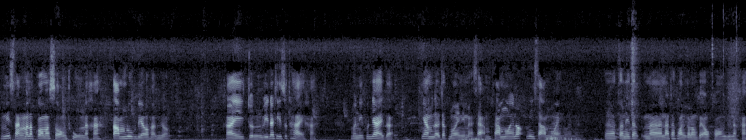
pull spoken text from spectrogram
วันนี้สั่งมะละกอมาสองถุงนะคะตำลูกเดียวค่ะพี่น้องขายจนวินาทีสุดท้ายค่ะวันนี้คุณยายก็ยำเหลือจากหน่วยนี่แม่สามสามหน่วยเนาะมีสามหน่วยแล้วตอนนี้ตะนานัทพรกำลังไปเอาของอยู่นะคะ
